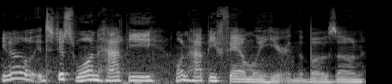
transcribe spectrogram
You know, it's just one happy, one happy family here in the Bozone.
